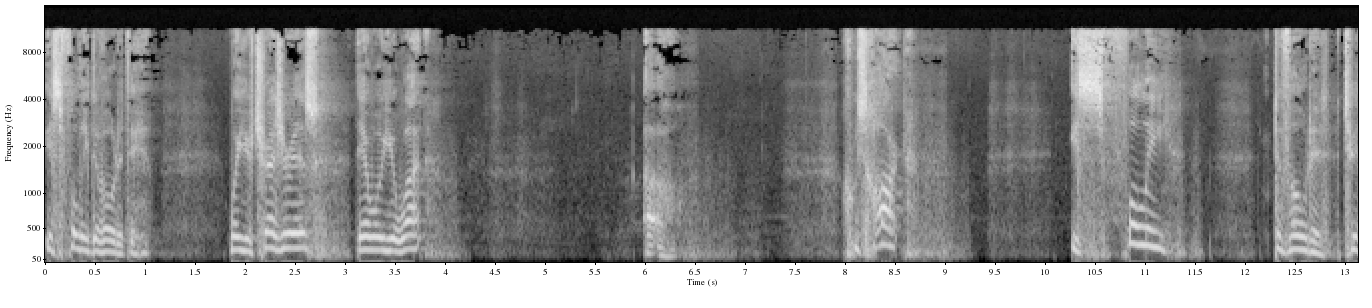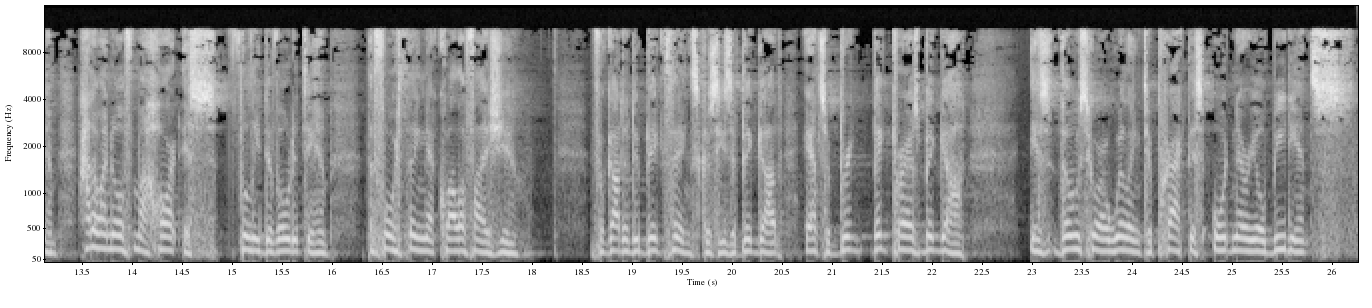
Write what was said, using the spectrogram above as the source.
is fully devoted to Him. Where your treasure is, there will your what? Uh-oh. Whose heart is fully devoted to Him. How do I know if my heart is fully devoted to Him? The fourth thing that qualifies you for God to do big things, because He's a big God, answer big, big prayers, big God, is those who are willing to practice ordinary obedience.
